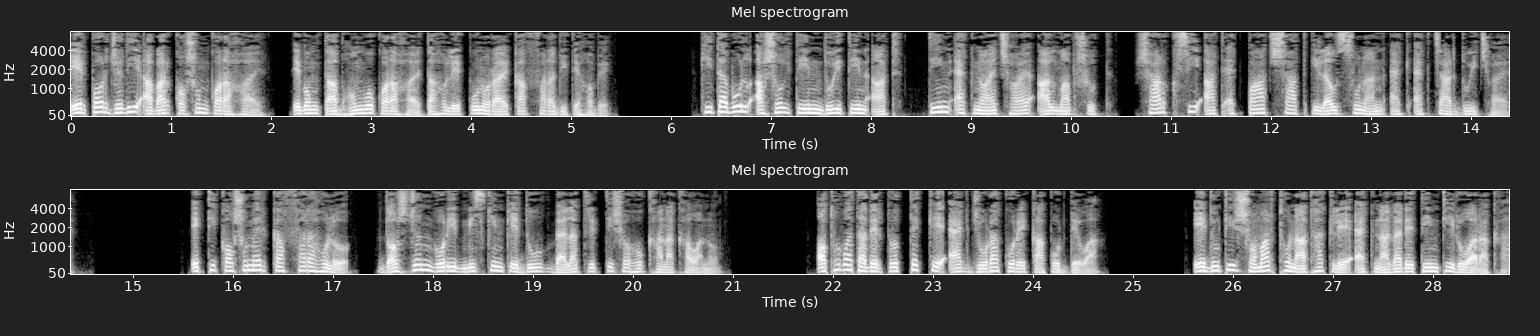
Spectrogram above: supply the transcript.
এরপর যদি আবার কসম করা হয় এবং তা ভঙ্গ করা হয়, তাহলে পুনরায় কাফফারা দিতে হবে। কিতাবুল আসল তিন দুই তিন আট, তিন এক নয় ছয় আল মাবসুত শার্কসি আট এক পাঁচ সাত ইলাউ সুনান এক এক চার দুই ছয়। একটি কসমের কাফফারা হল দশজন গরিব মিসকিনকে দু বেলা তৃপ্তিসহ খানা খাওয়ানো, অথবা তাদের প্রত্যেককে এক জোড়া করে কাপড় দেওয়া। এ দুটির সমার্থ না থাকলে এক নাগারে তিনটি রোয়া রাখা।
